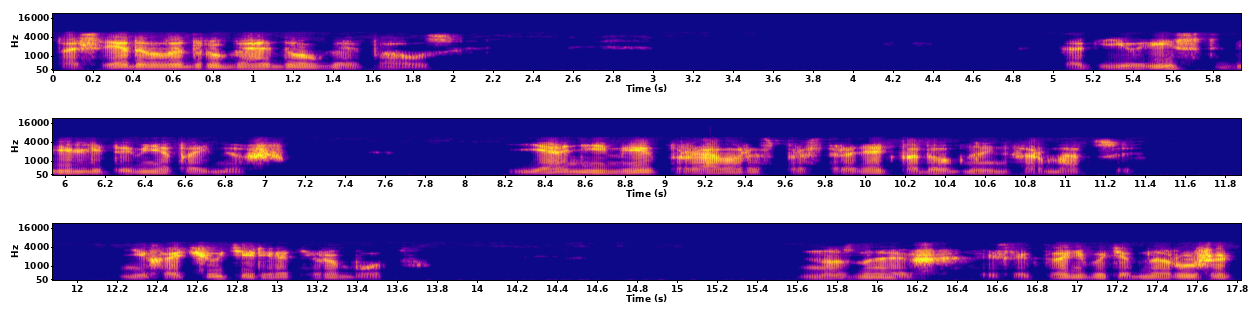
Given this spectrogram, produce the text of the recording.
Последовала другая долгая пауза. Как юрист, Билли, ты меня поймешь. Я не имею права распространять подобную информацию. Не хочу терять работу. Но знаешь, если кто-нибудь обнаружит,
